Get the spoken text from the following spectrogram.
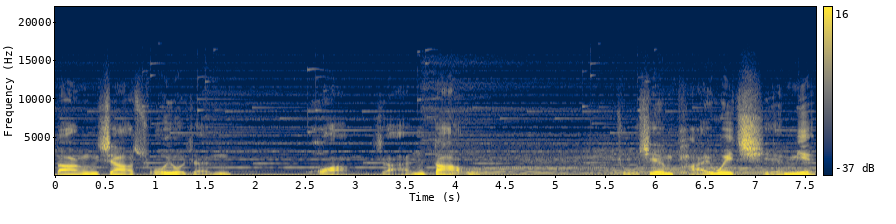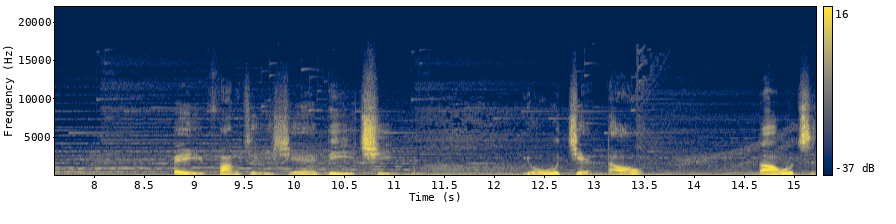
当下所有人恍然大悟，祖先牌位前面。被放置一些利器，有剪刀、刀子、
